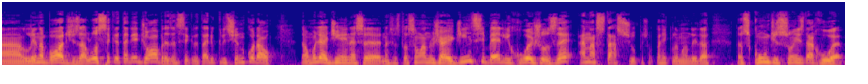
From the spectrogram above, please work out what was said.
a Lena Borges. Alô, Secretaria de Obras, né? secretário Cristiano Coral. Dá uma olhadinha aí nessa, nessa situação lá no Jardim Cibele, rua José Anastácio. O pessoal está reclamando aí da, das condições da rua.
